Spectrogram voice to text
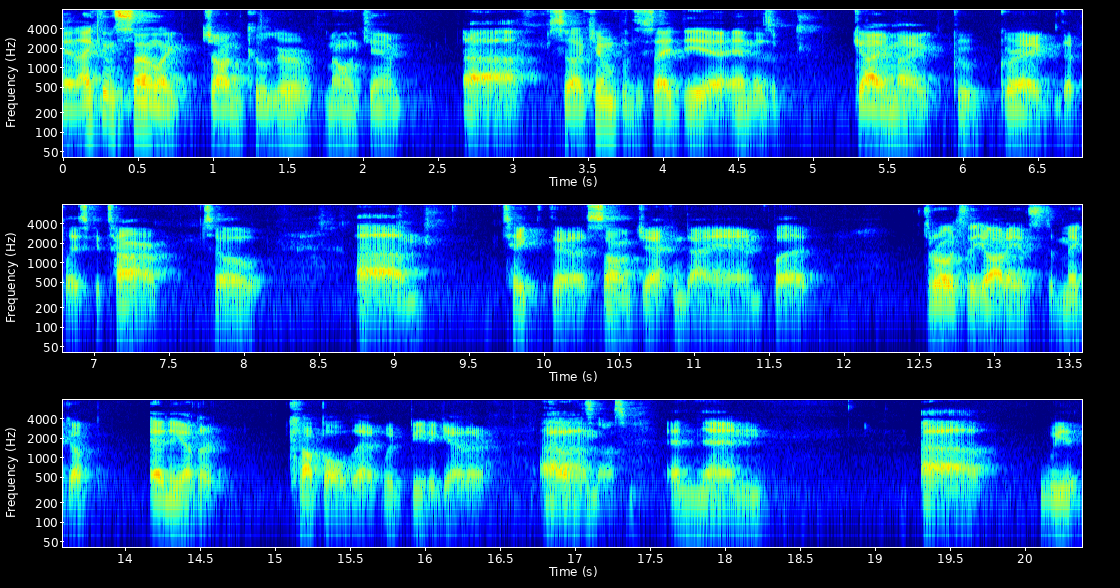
and I can sound like John Cougar Mellencamp. Uh, so I came up with this idea, and there's a guy in my group, Greg, that plays guitar. So um, take the song Jack and Diane, but throw it to the audience to make up any other couple that would be together. Oh, that's Um, awesome. and then uh, we,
